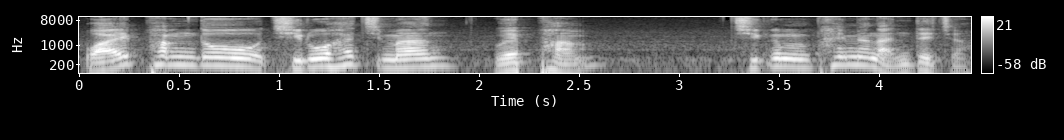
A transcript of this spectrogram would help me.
와이팜도 지루하지만 외팜 지금 팔면 안 되죠.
